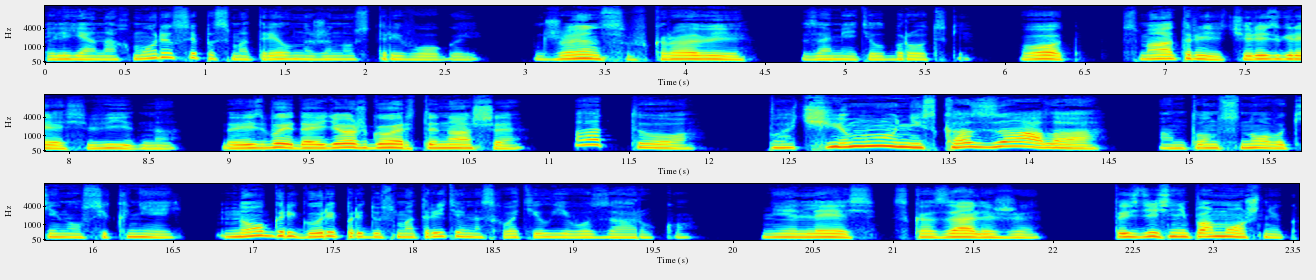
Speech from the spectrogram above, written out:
Илья нахмурился и посмотрел на жену с тревогой. «Джинсы в крови», — заметил Бродский. «Вот, смотри, через грязь видно. До избы дойдешь, горь ты наша». «А то! Почему не сказала?» Антон снова кинулся к ней. Но Григорий предусмотрительно схватил его за руку. «Не лезь, сказали же. Ты здесь не помощник.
